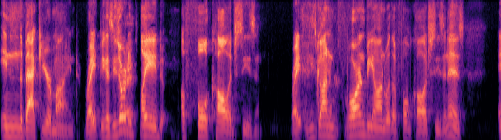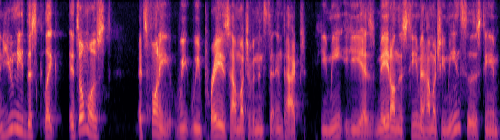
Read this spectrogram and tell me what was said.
in the back of your mind, right? Because he's already right. played a full college season right? He's gone far and beyond what a full college season is. And you need this like it's almost it's funny. We we praise how much of an instant impact he meet he has made on this team and how much he means to this team.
